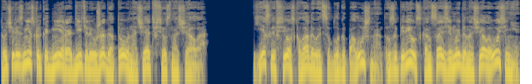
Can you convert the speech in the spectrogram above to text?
то через несколько дней родители уже готовы начать все сначала. Если все складывается благополучно, то за период с конца зимы до начала осени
